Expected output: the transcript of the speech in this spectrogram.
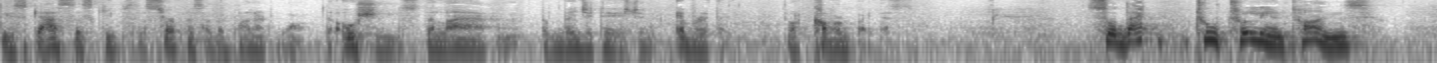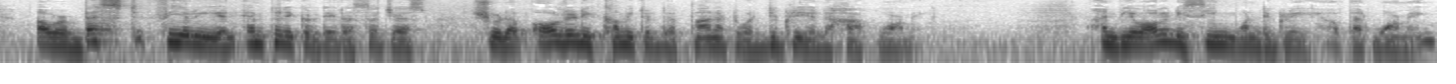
these gases keeps the surface of the planet warm. The oceans, the land, the vegetation, everything are covered by this. So that 2 trillion tons, our best theory and empirical data suggest should have already committed the planet to a degree and a half warming. And we have already seen one degree of that warming.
